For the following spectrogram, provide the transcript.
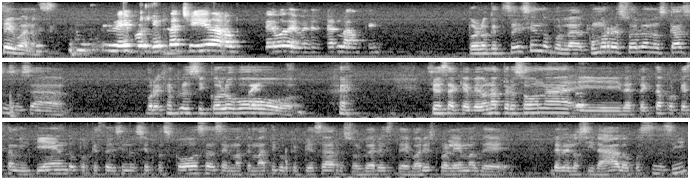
Sí, bueno. Sí, porque está chida, debo de verla, ok. Por lo que te estoy diciendo, por la cómo resuelven los casos, o sea, por ejemplo, el psicólogo, sí, o sea, que ve a una persona y detecta por qué está mintiendo, por qué está diciendo ciertas cosas, el matemático que empieza a resolver este varios problemas de, de velocidad o cosas así.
